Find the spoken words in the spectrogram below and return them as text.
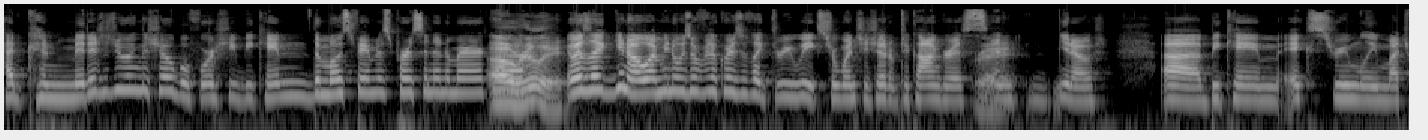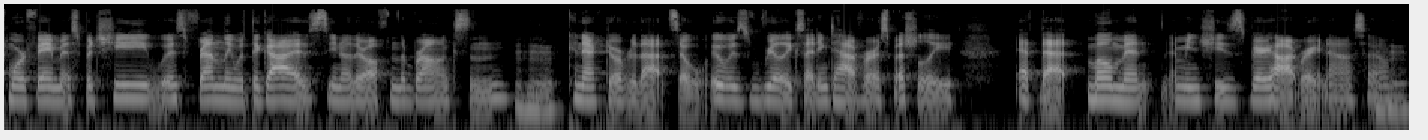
had committed to doing the show before she became the most famous person in america Oh, really? It was like, you know, I mean, it was over the course of like three weeks for when she showed up to Congress Right. and, you know, uh, became extremely much more famous. But she was friendly with the guys. You know, they're all from the Bronx and Mhm. connect over that. So it was really exciting to have her, especially at that moment. I mean, she's very hot right now. So Mhm.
